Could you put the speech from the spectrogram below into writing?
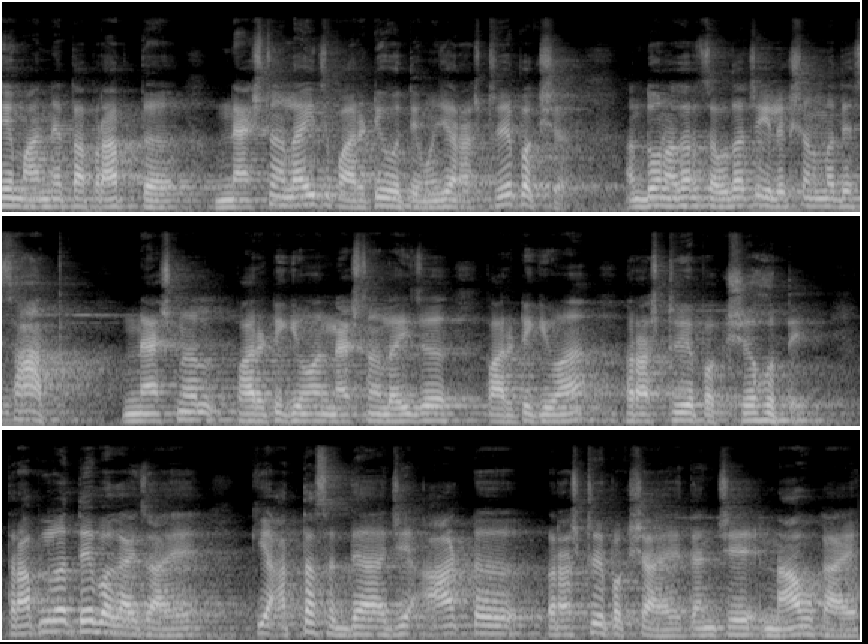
हे मान्यताप्राप्त नॅशनलाइज पार्टी होते म्हणजे राष्ट्रीय पक्ष. आणि दोन हजार चौदाच्या इलेक्शनमध्ये सात नॅशनल पार्टी किंवा नॅशनलाइज पार्टी किंवा राष्ट्रीय पक्ष होते. तर आपल्याला ते बघायचं आहे की आत्ता सध्या जे आठ राष्ट्रीय पक्ष आहे त्यांचे नाव काय?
